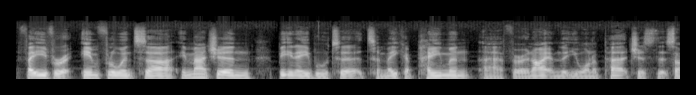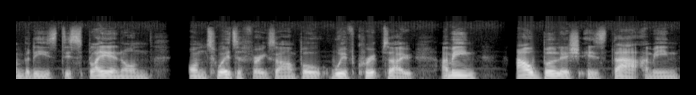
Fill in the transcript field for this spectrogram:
favorite influencer. Imagine being able to to make a payment uh, for an item that you want to purchase that somebody's displaying on on Twitter, for example, with crypto. I mean, how bullish is that? I mean,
